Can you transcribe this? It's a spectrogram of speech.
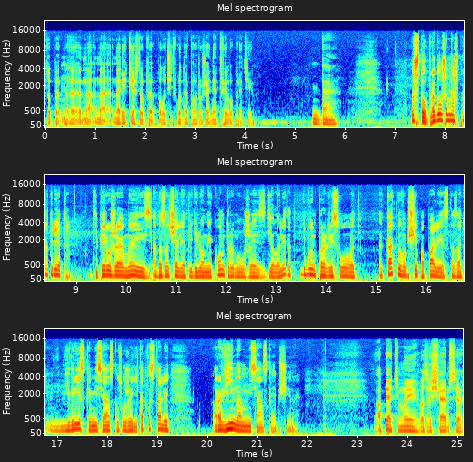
чтобы, э, на, на, на реке, чтобы получить водное погружение, от Филу пройти. Да. Ну что, продолжим наш портрет. Теперь уже мы обозначали определенные контуры, мы уже сделали этот, и будем прорисовывать. Как вы вообще попали, сказать, в еврейское мессианское служение? Как вы стали раввином мессианской общины? Опять мы возвращаемся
